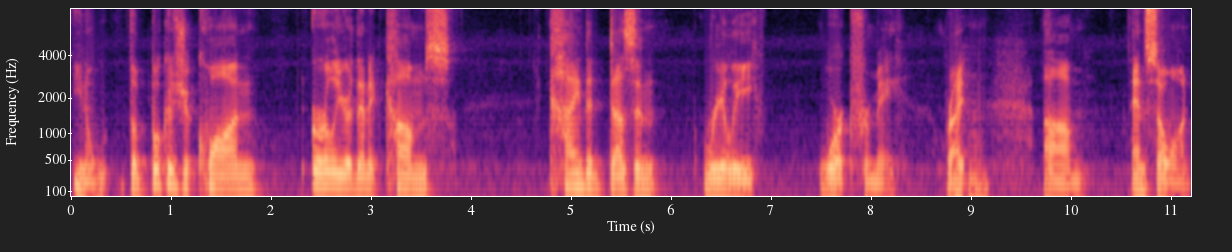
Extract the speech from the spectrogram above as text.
you know, the Book of G'Quan earlier than it comes kind of doesn't really work for me, right? Um, and so on.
